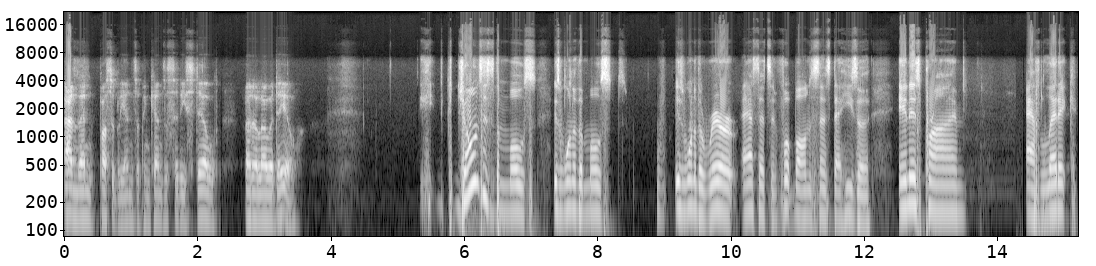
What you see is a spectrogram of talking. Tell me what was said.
and then possibly ends up in Kansas City still at a lower deal. He, Jones is the most is one of the most is one of the rare assets in football in the sense that he's a in his prime athletic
